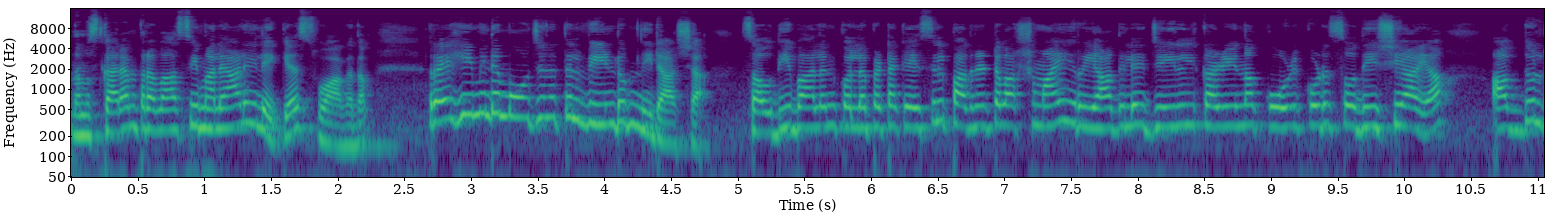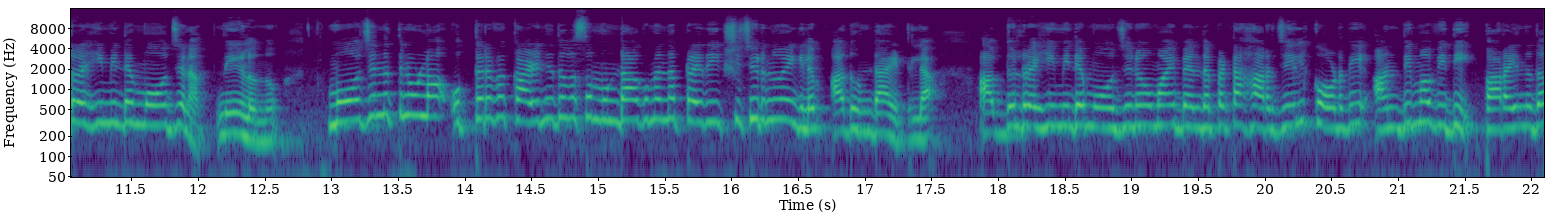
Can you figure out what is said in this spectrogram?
നമസ്കാരം. പ്രവാസി മലയാളിയിലേക്ക് സ്വാഗതം. റഹീമിന്റെ മോചനത്തിൽ വീണ്ടും നിരാശ. സൗദി ബാലൻ കൊല്ലപ്പെട്ട കേസിൽ പതിനെട്ട് വർഷമായി റിയാദിലെ ജയിലിൽ കഴിയുന്ന കോഴിക്കോട് സ്വദേശിയായ അബ്ദുൾ റഹീമിന്റെ മോചനം നീളുന്നു. മോചനത്തിനുള്ള ഉത്തരവ് കഴിഞ്ഞ ദിവസം ഉണ്ടാകുമെന്ന് പ്രതീക്ഷിച്ചിരുന്നുവെങ്കിലും അതുണ്ടായിട്ടില്ല. അബ്ദുൾ റഹീമിന്റെ മോചനവുമായി ബന്ധപ്പെട്ട ഹർജിയിൽ കോടതി അന്തിമ വിധി പറയുന്നത്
